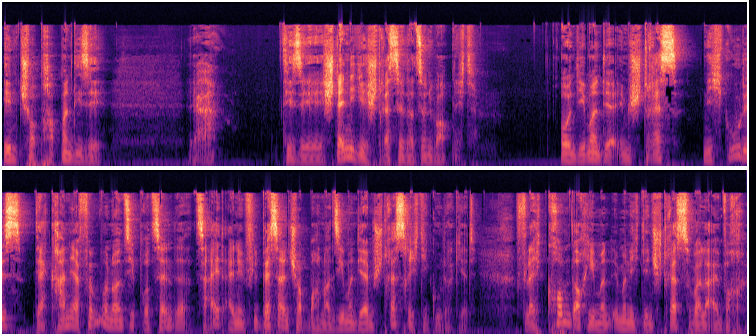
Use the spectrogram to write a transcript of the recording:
im Job hat man diese, ja, diese ständige Stresssituation überhaupt nicht. Und jemand, der im Stress nicht gut ist, der kann ja 95 Prozent der Zeit einen viel besseren Job machen als jemand, der im Stress richtig gut agiert. Vielleicht kommt auch jemand immer nicht in Stress, weil er einfach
